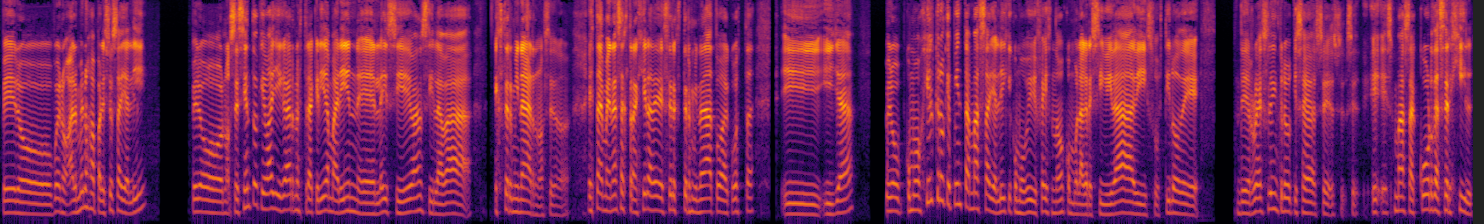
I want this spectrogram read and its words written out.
pero bueno, al menos apareció Sayali. Pero no sé, siento que va a llegar nuestra querida Marín eh, Lacey Evans y la va a exterminar, no sé. Esta amenaza extranjera debe ser exterminada a toda costa y, y ya. Pero como Hill creo que pinta más Sayali que como Babyface, ¿no? Como la agresividad y su estilo de, de wrestling creo que se, es más acorde a ser Hill.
